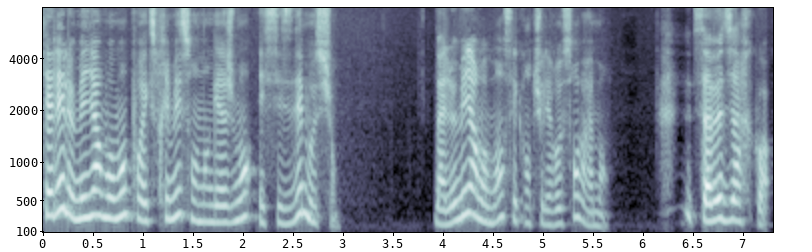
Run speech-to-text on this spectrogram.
quel est le meilleur moment pour exprimer son engagement et ses émotions? Bah, Le meilleur moment, c'est quand tu les ressens vraiment. Ça veut dire quoi?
